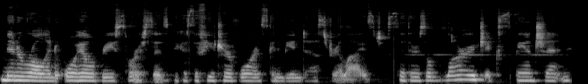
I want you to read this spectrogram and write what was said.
mineral and oil resources because the future of war is going to be industrialized. So there's a large expansion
